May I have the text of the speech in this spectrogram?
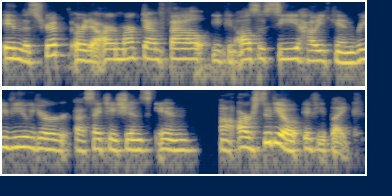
in the script or the R markdown file, you can also see how you can review your uh, citations in uh, RStudio if you'd like.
